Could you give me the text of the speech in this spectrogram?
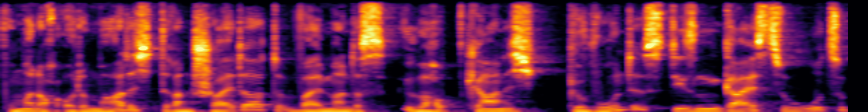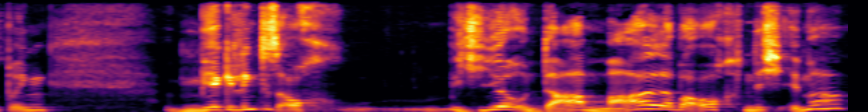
wo man auch automatisch dran scheitert, weil man das überhaupt gar nicht gewohnt ist, diesen Geist zur Ruhe zu bringen. Mir gelingt es auch hier und da mal, aber auch nicht immer.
